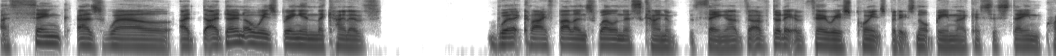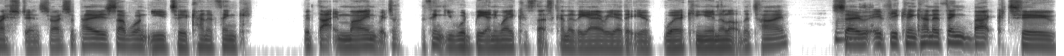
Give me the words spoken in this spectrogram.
I think as well, I I don't always bring in the kind of work life balance wellness kind of thing. I've I've done it at various points, but it's not been like a sustained question. So I suppose I want you to kind of think with that in mind, which I think you would be anyway, because that's kind of the area that you're working in a lot of the time. So mm-hmm. if you can kind of think back to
